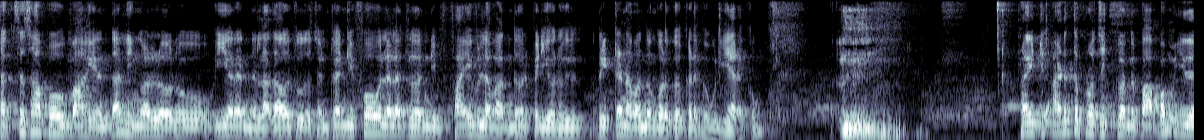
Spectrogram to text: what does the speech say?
சக்ஸஸாக போகுமாக இருந்தால் நீங்கள் ஒரு இயர் எண்டில் அதாவது டூ தௌசண்ட் டுவெண்ட்டி ஃபோரில் இல்லை டுவெண்ட்டி ஃபைவ்ல வந்து ஒரு பெரிய ஒரு ரிட்டர்னை வந்து உங்களுக்கு கிடைக்கக்கூடிய இருக்கும். ரைட் அடுத்த ப்ராஜெக்ட் வந்து பார்ப்போம். இது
